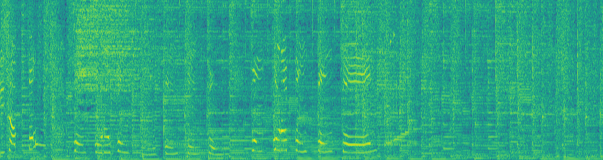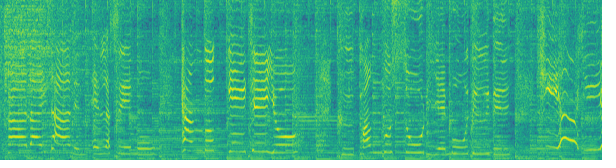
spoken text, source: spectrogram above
뽕 저기서 뽕 뽕뽀로 뽕뽕 뽕뽕뽕 뽕뽀로 뽕뽕뽕. 바다에 사는 엘라스모 방귀끼지요. 그 방구 소리에 모두들 히야 히야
